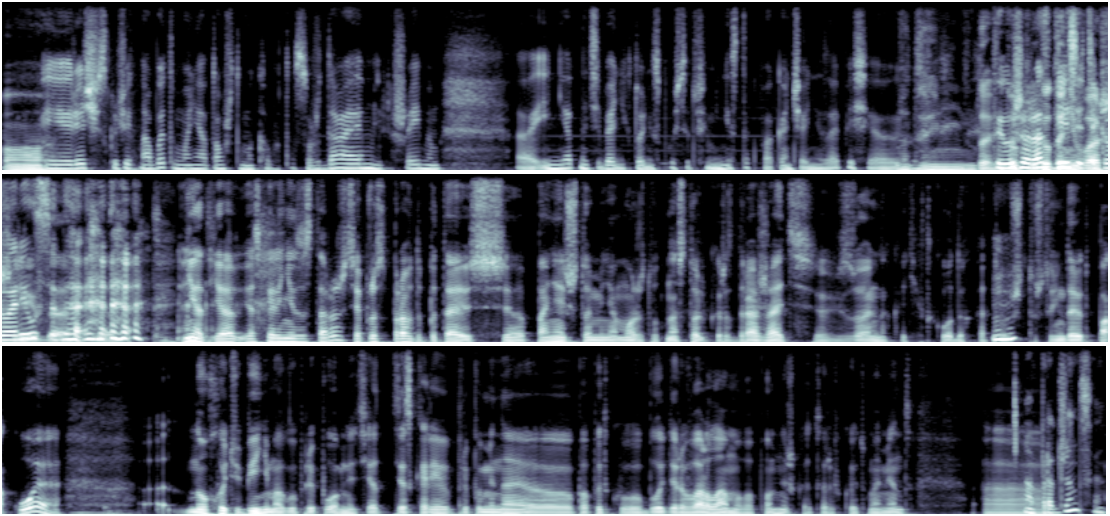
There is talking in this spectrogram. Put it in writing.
А. И речь исключительно об этом, а не о том, что мы кого-то осуждаем или шеймим. Э, и нет, на тебя никто не спустит феминисток по окончании записи. Ну, да, да, Ты уже раз 10 вошли, оговорился, да. да. Нет, я, я скорее не засторожусь, я просто, правда, пытаюсь понять, что меня может вот настолько раздражать в визуальных каких-то кодах, которые, mm-hmm. что, что не дают покоя, но хоть убей не могу припомнить. Я, я скорее припоминаю попытку блогера Варламова, помнишь, который в какой-то момент... А, а про джинсы?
